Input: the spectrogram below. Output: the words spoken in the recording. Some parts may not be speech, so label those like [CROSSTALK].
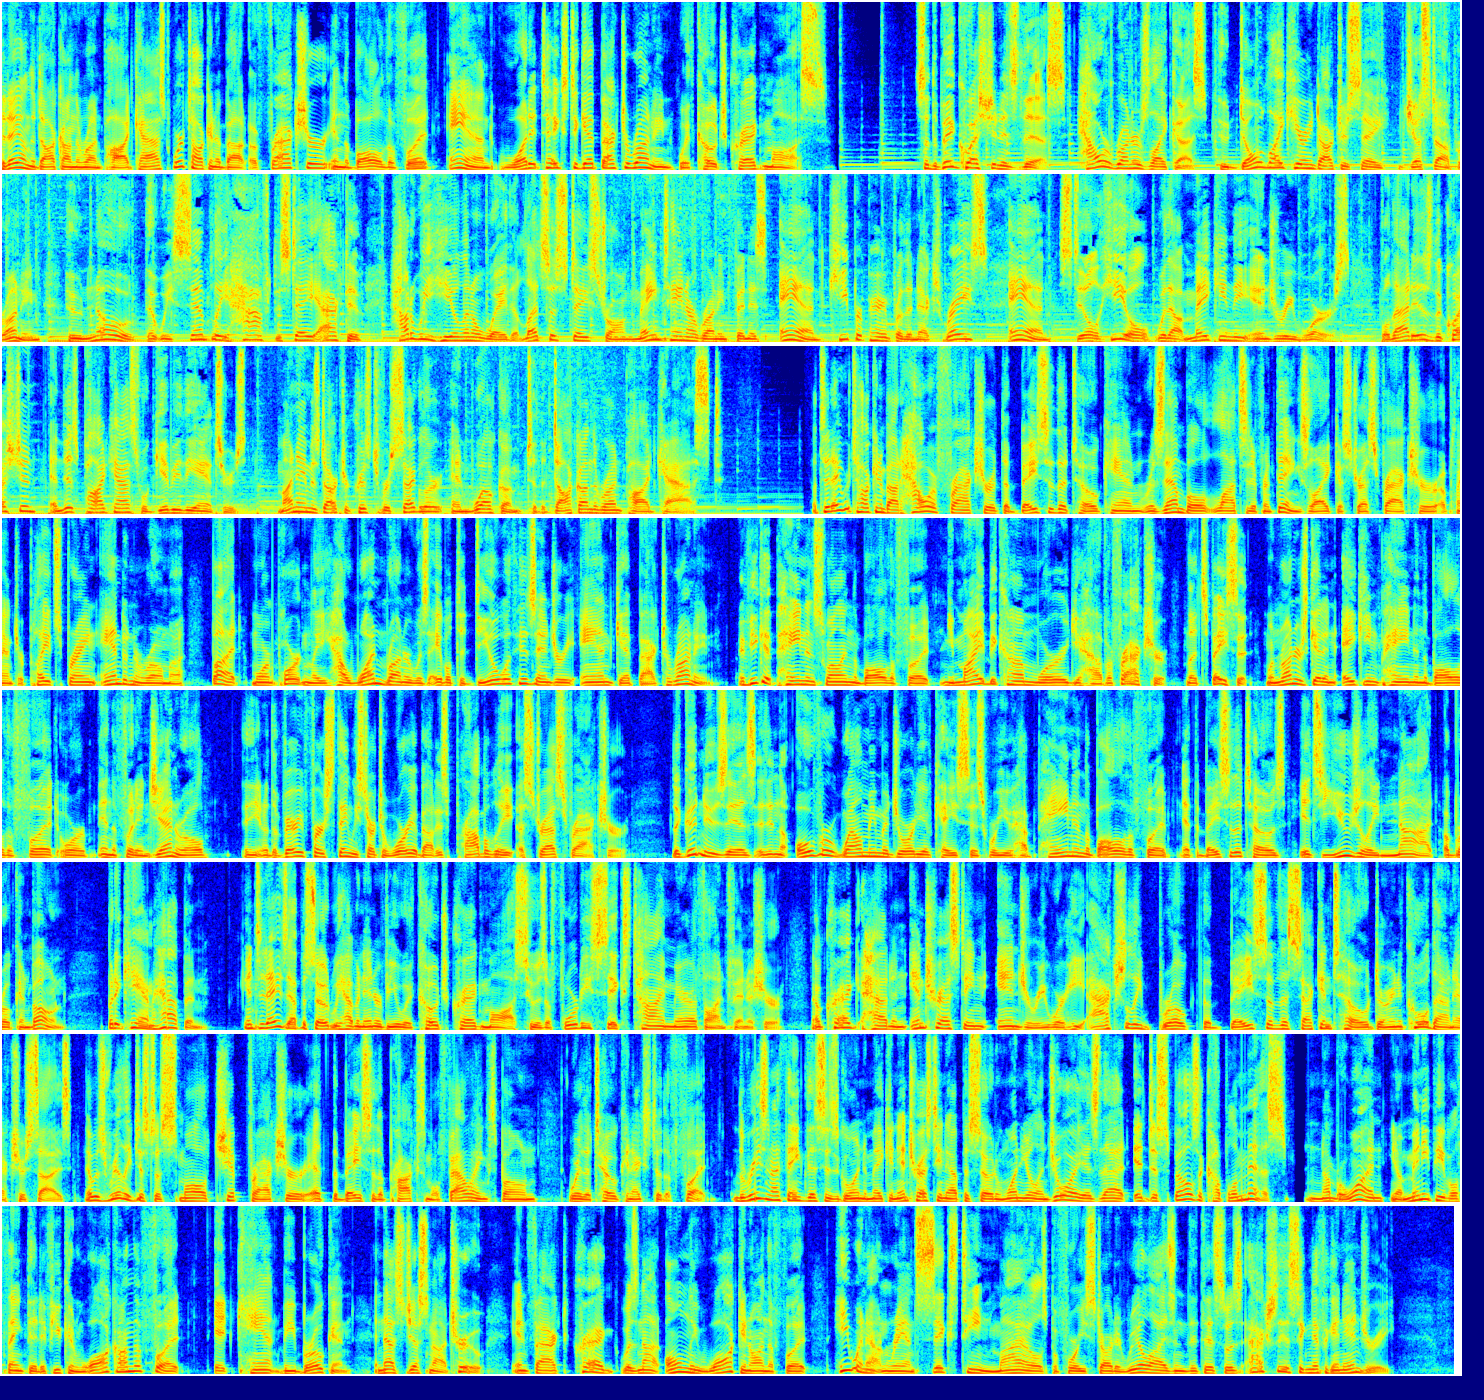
Today on the Doc on the Run podcast, we're talking about a fracture in the ball of the foot and what it takes to get back to running with Coach Craig Moss. So, the big question is this How are runners like us, who don't like hearing doctors say, just stop running, who know that we simply have to stay active, how do we heal in a way that lets us stay strong, maintain our running fitness, and keep preparing for the next race, and still heal without making the injury worse? Well, that is the question, and this podcast will give you the answers. My name is Dr. Christopher Segler, and welcome to the Doc on the Run podcast. Well, today we're talking about how a fracture at the base of the toe can resemble lots of different things, like a stress fracture, a plantar plate sprain, and an neuroma, but more importantly, how one runner was able to deal with his injury and get back to running. If you get pain and swelling the ball of the foot, you might become worried you have a fracture. Let's face it, when runners get an aching pain in the ball of the foot or in the foot in general, you know, the very first thing we start to worry about is probably a stress fracture. The good news is, is in the overwhelming majority of cases where you have pain in the ball of the foot at the base of the toes, it's usually not a broken bone, but it can happen. In today's episode, we have an interview with Coach Craig Moss, who is a 46 time marathon finisher. Now, Craig had an interesting injury where he actually broke the base of the second toe during a cool down exercise. It was really just a small chip fracture at the base of the proximal phalanx bone where the toe connects to the foot. The reason I think this is going to make an interesting episode and one you'll enjoy is that it dispels a couple of myths. Number one, you know, many people think that if you can walk on the foot, it can't be broken. And that's just not true. In fact, Craig was not only walking on the foot, he went out and ran 16 miles before he started realizing that this was actually a significant injury.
